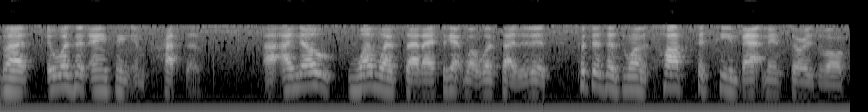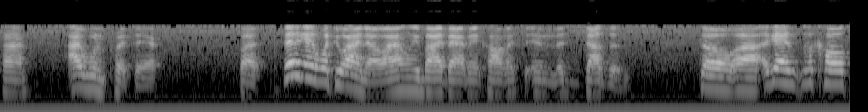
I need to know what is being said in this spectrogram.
but it wasn't anything impressive. Uh, I know one website, I forget what website it is, put this as one of the top 15 Batman stories of all time. I wouldn't put it there. But then again, what do I know? I only buy Batman comics in the dozens. So, uh, again, the cult,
